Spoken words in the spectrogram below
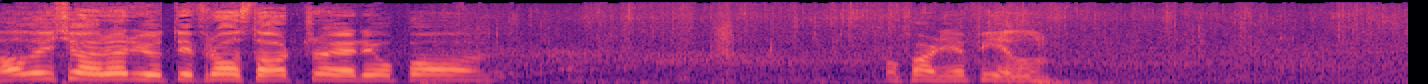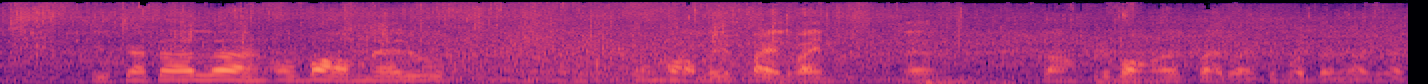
Da vi kjører ut ifra start, så er det jo på, å følge pilen. Vi skal til, eh, og banen er jo som vanlig speilveien. Det- Venstre bane er speilvendt til den høyre.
